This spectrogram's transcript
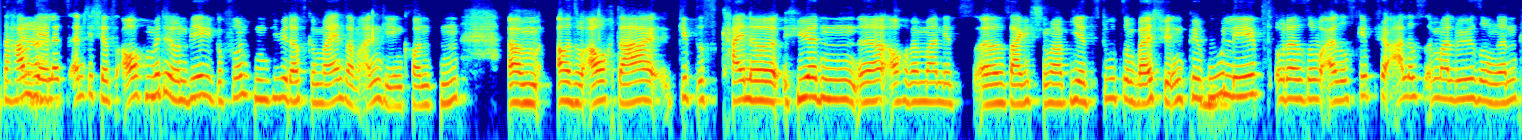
da haben wir ja Ja, letztendlich jetzt auch Mittel und Wege gefunden, wie wir das gemeinsam angehen konnten. Ähm, also auch da gibt es keine Hürden, ne? Auch wenn man jetzt, äh, sage ich schon mal, wie jetzt du zum Beispiel in Peru Mhm. lebt oder so. Also es gibt für alles immer Lösungen.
